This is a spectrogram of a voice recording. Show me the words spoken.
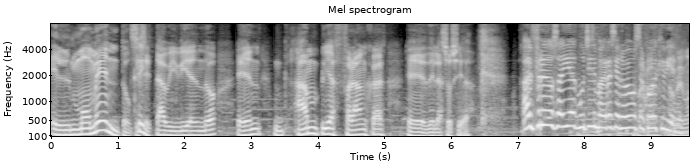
el momento que Sí. se está viviendo en amplias franjas eh, de la sociedad. Alfredo Zayat, muchísimas gracias. Nos vemos el jueves que Nos viene. vemos.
